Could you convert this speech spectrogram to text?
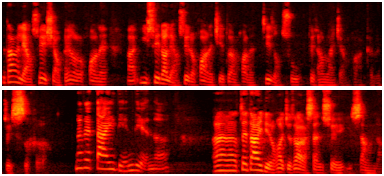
就大概两岁小朋友的话呢，啊，一岁到两岁的话呢阶段的话呢，这种书对他们来讲的话可能最适合。那再大一点点呢？呃，再大一点的话就到了三岁以上的。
